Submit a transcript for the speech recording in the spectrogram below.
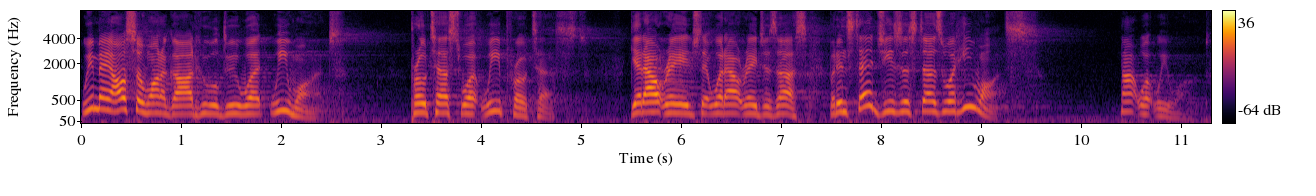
We may also want a God who will do what we want, protest what we protest, get outraged at what outrages us. But instead, Jesus does what he wants, not what we want.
